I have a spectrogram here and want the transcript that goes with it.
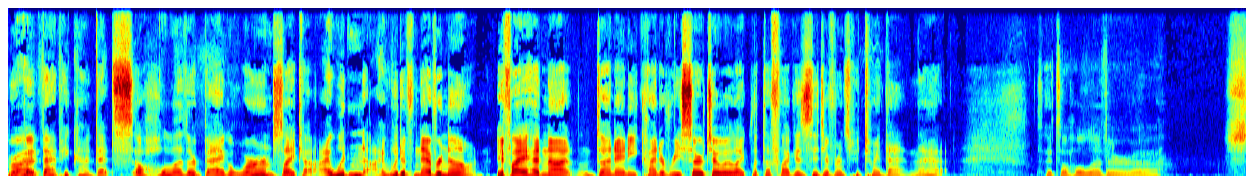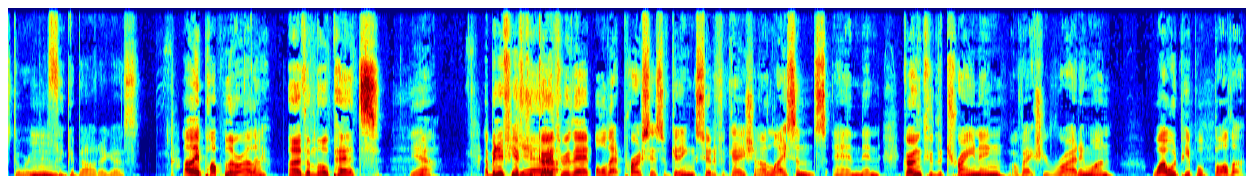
Right. But that becomes that's a whole other bag of worms. Like I wouldn't, I would have never known if I had not done any kind of research. I would like, what the fuck is the difference between that and that? So it's a whole other uh, story Mm. to think about, I guess. Are they popular? Are they? Uh, the mopeds. Yeah. I mean, if you have to go through that all that process of getting certification, a license, and then going through the training of actually riding one, why would people bother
